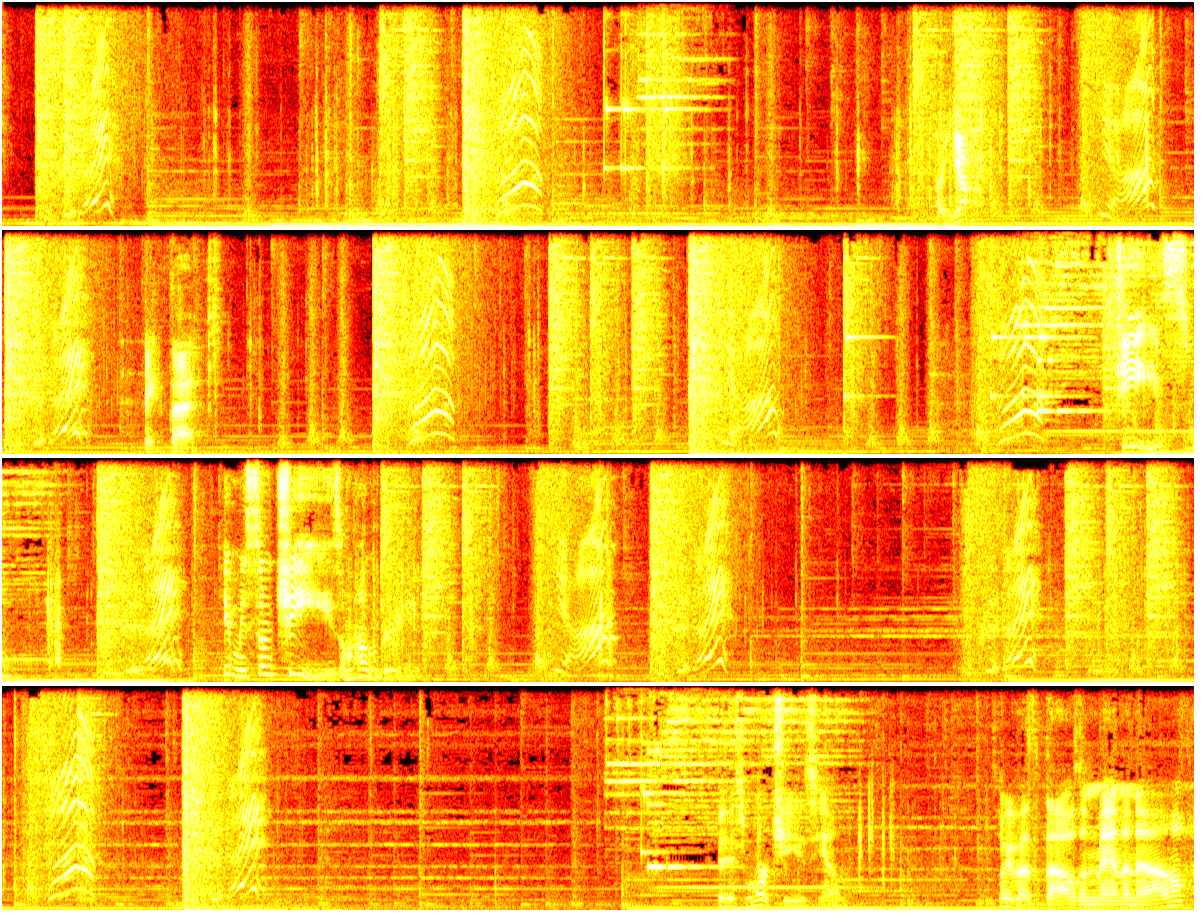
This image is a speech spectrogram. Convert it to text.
Take that. Cheese! Give me some cheese, I'm hungry. Okay, some more cheese, yum. So we have a thousand mana now.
